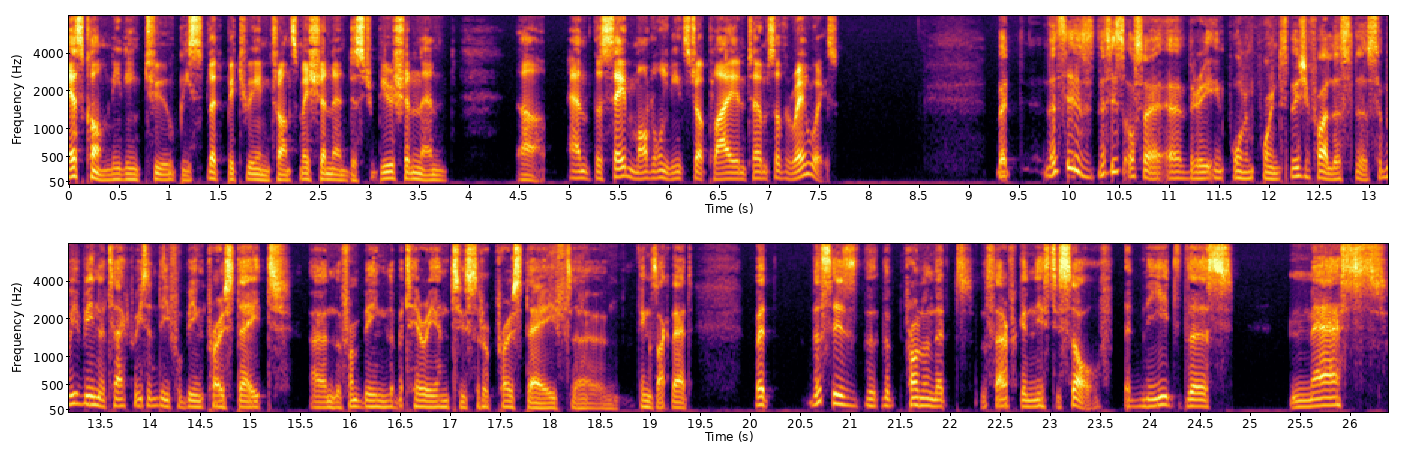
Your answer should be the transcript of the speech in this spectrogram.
Eskom needing to be split between transmission and distribution, and uh, and the same model needs to apply in terms of the railways. But this is this is also a very important point, especially for our listeners. So we've been attacked recently for being pro-state, and from being libertarian to sort of pro-state, uh, things like that. But this is the, the problem that South Africa needs to solve. It needs this mass,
